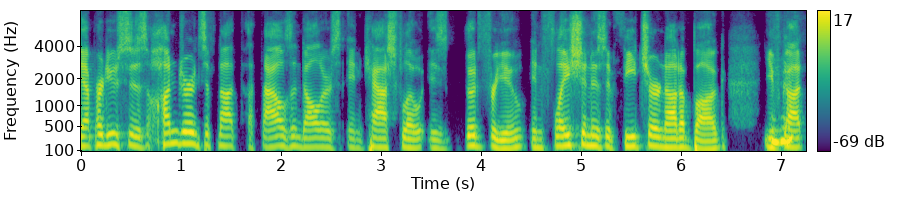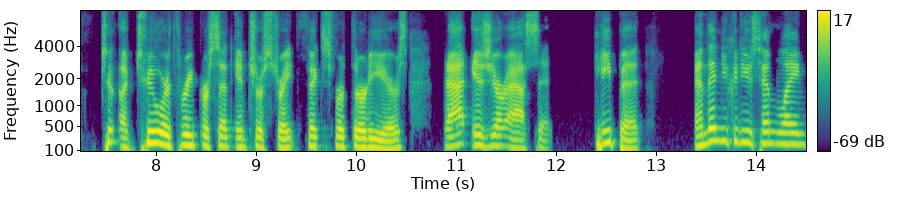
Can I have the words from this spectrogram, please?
that produces hundreds, if not a thousand dollars in cash flow is good for you. Inflation is a feature, not a bug. You've mm-hmm. got a two or three percent interest rate fixed for 30 years. That is your asset. Keep it. And then you could use Hemlane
